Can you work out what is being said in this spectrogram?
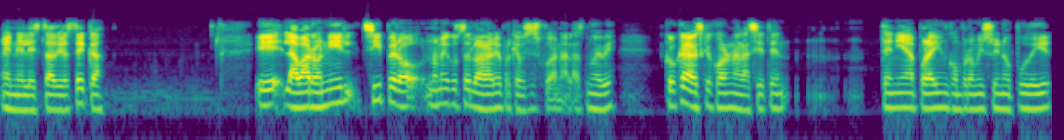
en el Estadio Azteca. Eh, la varonil, sí, pero no me gusta el horario porque a veces juegan a las 9. Creo que la vez que jugaron a las 7 tenía por ahí un compromiso y no pude ir.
